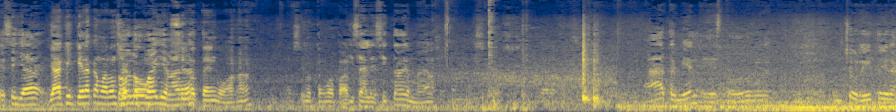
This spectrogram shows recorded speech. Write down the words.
Ese ya. Ya aquí quiera camarón Todo seco. lo puede llevar, Sí ¿eh? lo tengo, ajá. Sí lo tengo Y aparte. salecita de mar. Ah, también esto, mira. Un chorrito, mira.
